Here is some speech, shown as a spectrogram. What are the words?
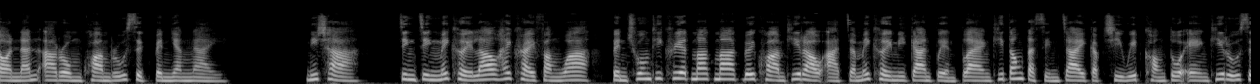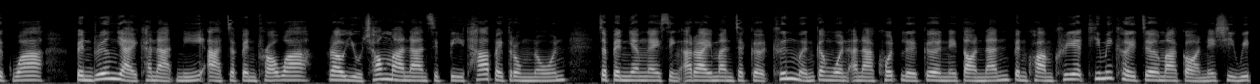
ตอนนั้นอารมณ์ความรู้สึกเป็นยังไง นิชา จริง ๆ ไม่เคยเล่าให้ใครฟังว่า เป็นช่วงที่เครียดมาก ๆ ด้วยความที่เราอาจจะไม่เคยมีการเปลี่ยนแปลงที่ต้องตัดสินใจกับชีวิตของตัวเองที่รู้สึกว่า เป็นเรื่องใหญ่ขนาดนี้อาจจะเป็นเพราะว่าเราอยู่ช่องมานานสิบปีถ้าไปตรงโน้น จะเป็นยังไงสิ่งอะไรมันจะเกิดขึ้นเหมือนกังวลอนาคตเหลือเกินในตอนนั้นเป็นความเครียดที่ไม่เคยเจอมาก่อนในชีวิต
